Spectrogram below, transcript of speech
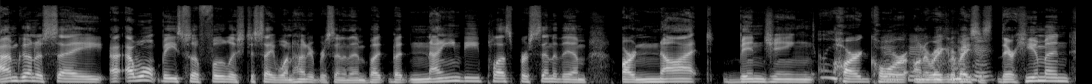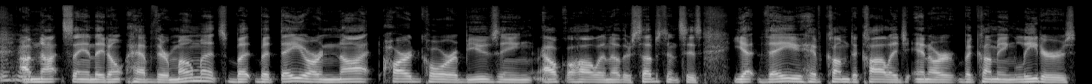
I'm going to say I, I won't be so foolish to say 100% of them, but but 90 plus percent of them are not binging oh, hardcore on a mm-hmm. regular mm-hmm. basis. They're human. Mm-hmm. I'm not saying they don't have their moments, but but they are not hardcore abusing alcohol and other substances. Yet they have come to college and are becoming leaders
